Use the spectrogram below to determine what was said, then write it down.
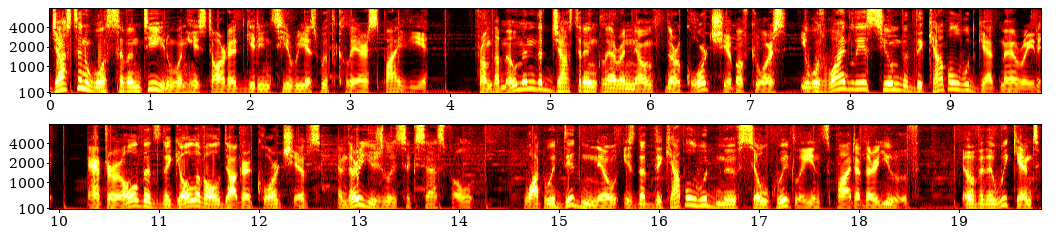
Justin was 17 when he started getting serious with Claire Spivey. From the moment that Justin and Claire announced their courtship, of course, it was widely assumed that the couple would get married. After all, that's the goal of all Duggar courtships, and they're usually successful. What we didn't know is that the couple would move so quickly in spite of their youth. Over the weekend,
